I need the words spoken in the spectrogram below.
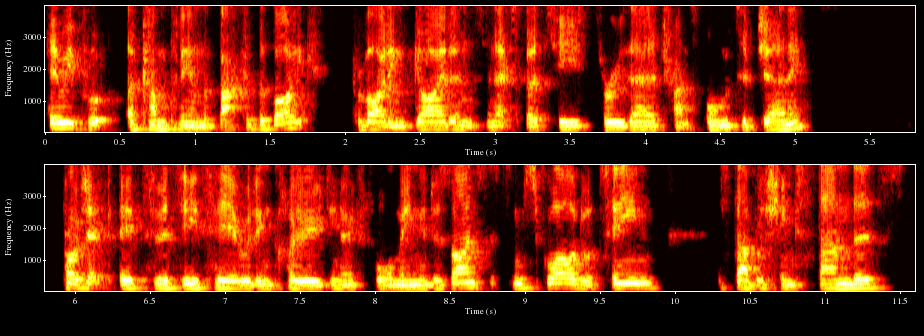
Here we put a company on the back of the bike, providing guidance and expertise through their transformative journey. Project activities here would include, you know, forming a design system squad or team, establishing standards,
